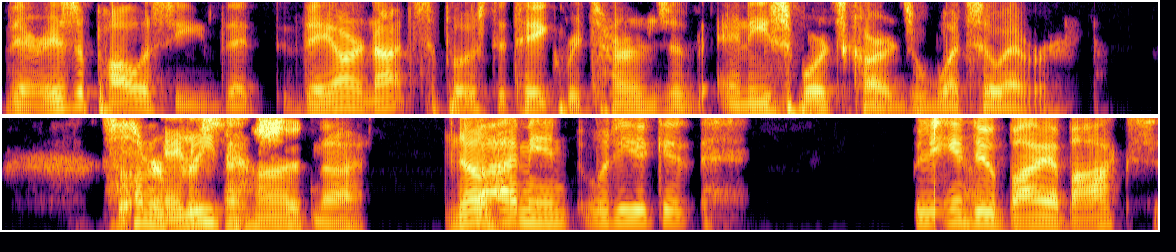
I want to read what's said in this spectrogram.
there is a policy that they are not supposed to take returns of any sports cards whatsoever. So Hundred percent anytime- should not. No, Well, I mean, what do you get? What are you gonna do? Buy a box,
